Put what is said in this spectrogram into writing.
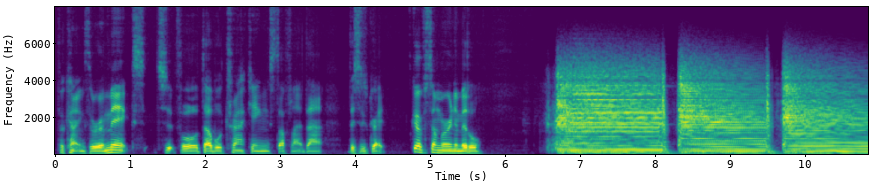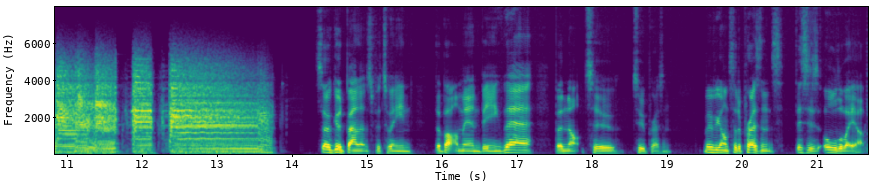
for cutting through a mix, to, for double tracking, stuff like that, this is great. Go for somewhere in the middle. So a good balance between the bottom end being there but not too, too present. Moving on to the presence, this is all the way up.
